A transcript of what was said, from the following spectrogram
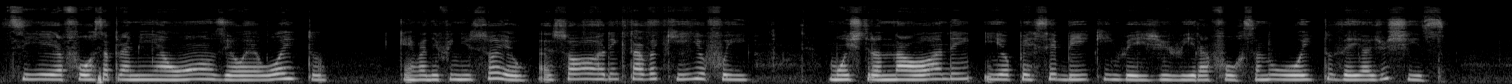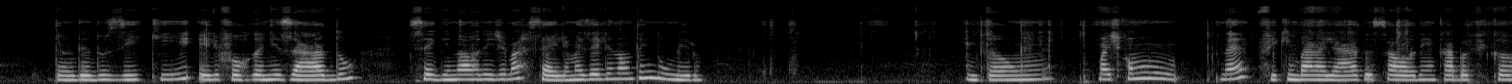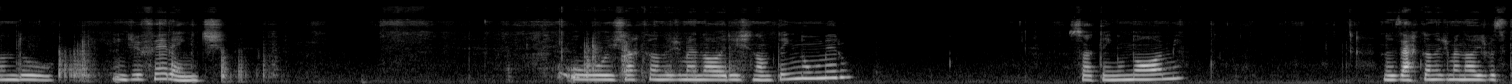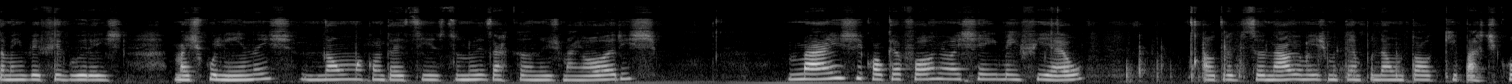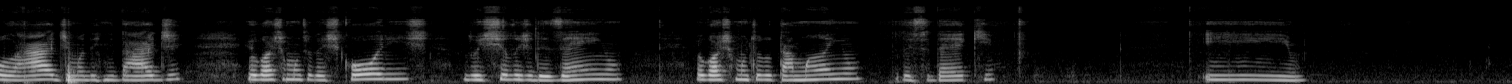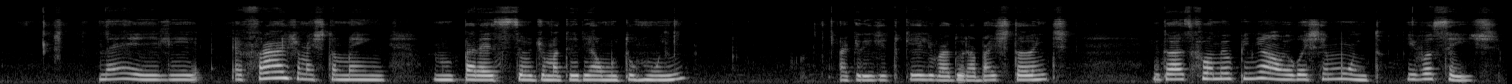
se a força para mim é 11 ou é 8, quem vai definir sou eu. É só a ordem que estava aqui, eu fui mostrando na ordem e eu percebi que em vez de vir a força no 8, veio a justiça. Então, eu deduzi que ele foi organizado seguindo a ordem de Marcélia, mas ele não tem número. Então, mas como, né, fica embaralhada, essa ordem acaba ficando indiferente. Os arcanos menores não tem número, só tem o um nome. Nos arcanos menores você também vê figuras masculinas, não acontece isso nos arcanos maiores. Mas, de qualquer forma, eu achei bem fiel ao tradicional e ao mesmo tempo dá um toque particular de modernidade. Eu gosto muito das cores, do estilo de desenho. Eu gosto muito do tamanho desse deck. E né, ele é frágil, mas também não parece ser de um material muito ruim. Acredito que ele vai durar bastante. Então, essa foi a minha opinião. Eu gostei muito. E vocês?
